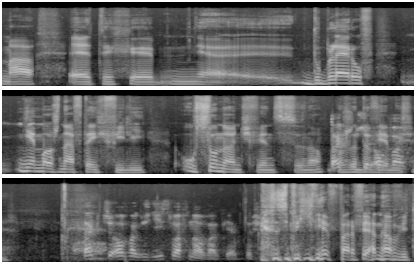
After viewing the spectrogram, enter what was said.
ma e, tych e, dublerów, nie można w tej chwili usunąć, więc no, tak, może dowiemy owak, się. Tak czy owak Zdzisław Nowak, jak to się Zbigniew Parfianowicz,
